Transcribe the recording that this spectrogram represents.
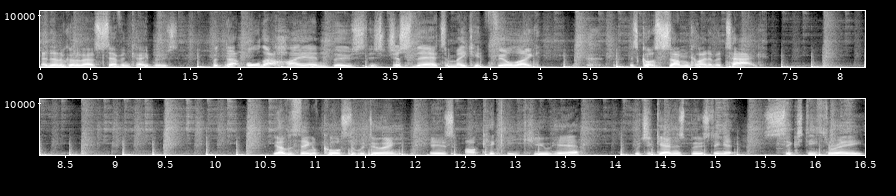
And then I've got about 7K boost. But that all that high end boost is just there to make it feel like it's got some kind of attack. The other thing, of course, that we're doing is our kick EQ here, which again is boosting at 63.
